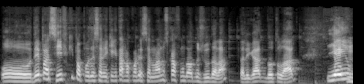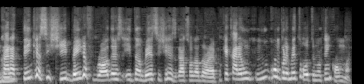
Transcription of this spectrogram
o The Pacific pra poder saber o que, que tava acontecendo lá nos cafundó do Judas lá, tá ligado? Do outro lado. E aí Uhum. o cara tem que assistir Band of Brothers e também assistir Resgate do Soldado Ryan. Porque, cara, é um, um complementa o outro, não tem como, mano.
